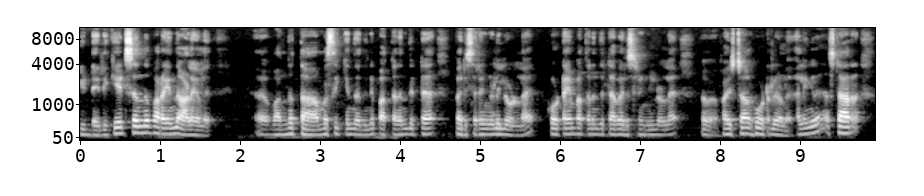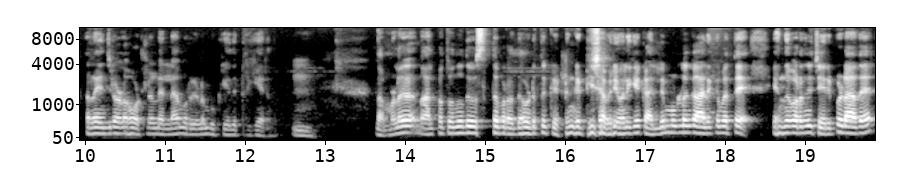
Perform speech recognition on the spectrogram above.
ഈ ഡെലിഗേറ്റ്സ് എന്ന് പറയുന്ന ആളുകൾ വന്ന് താമസിക്കുന്നതിന് പത്തനംതിട്ട പരിസരങ്ങളിലുള്ള കോട്ടയം പത്തനംതിട്ട പരിസരങ്ങളിലുള്ള ഫൈവ് സ്റ്റാർ ഹോട്ടലുകൾ അല്ലെങ്കിൽ സ്റ്റാർ റേഞ്ചിലുള്ള ഹോട്ടലുകളിൽ എല്ലാ മുറികളും ബുക്ക് ചെയ്തിട്ടിരിക്കുകയായിരുന്നു. നമ്മൾ നാൽപ്പത്തൊന്ന് ദിവസത്തെ വ്രതം എടുത്ത് കെട്ടും കെട്ടി ശബരിമലയ്ക്ക് കല്ലും മുള്ളും കാലക്കുമത്തെ എന്ന് പറഞ്ഞ് ചെരുപ്പിടാതെ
